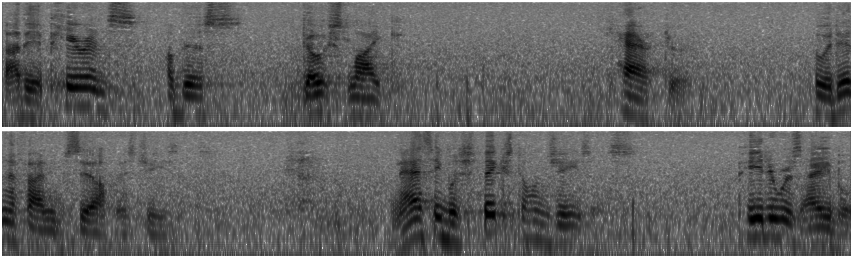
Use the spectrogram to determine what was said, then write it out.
by the appearance of this ghost like character who identified himself as Jesus. And as he was fixed on Jesus, Peter was able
